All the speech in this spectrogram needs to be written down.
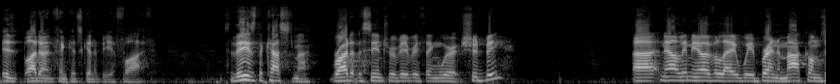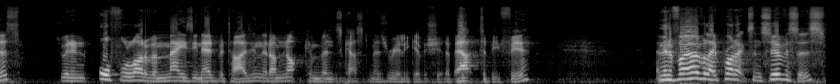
is, I don't think it's going to be a five. So there's the customer, right at the center of everything where it should be. Uh, now let me overlay where brand and marcoms is. So we did an awful lot of amazing advertising that I'm not convinced customers really give a shit about, to be fair. And then if I overlay products and services,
